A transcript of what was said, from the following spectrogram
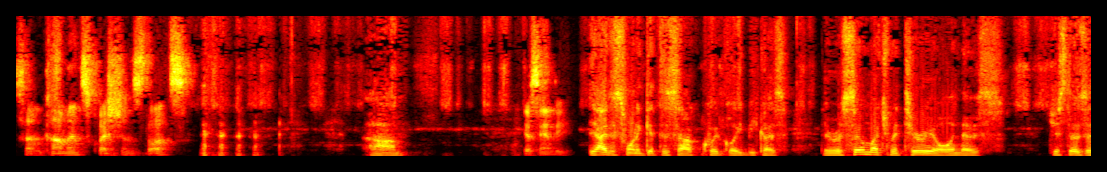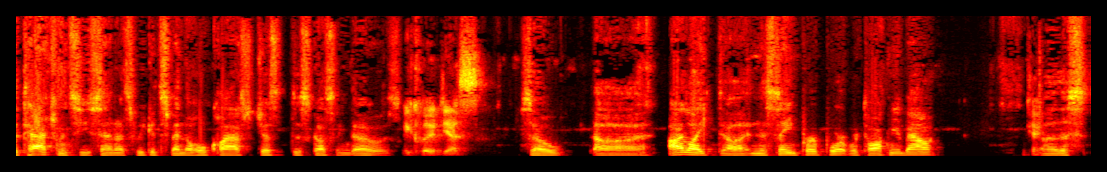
Some comments, questions, thoughts? um, yes, Andy. Yeah, I just want to get this out quickly because there was so much material in those, just those attachments you sent us. We could spend the whole class just discussing those. We could, yes. So uh, I liked uh, in the same purport we're talking about okay. uh, this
